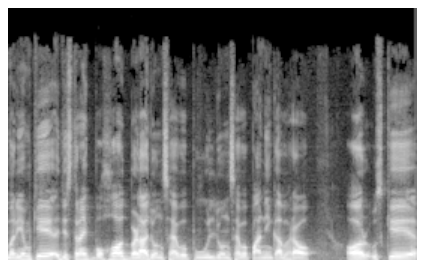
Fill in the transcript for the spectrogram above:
مریم کے جس طرح ایک بہت بڑا جون سا ہے وہ پول جون سا ہے وہ پانی کا بھرا ہو اور اس کے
